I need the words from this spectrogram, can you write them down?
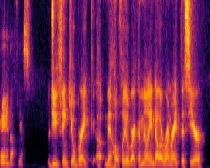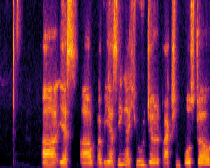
Kind of yes. Do you think you'll break? Uh, hopefully, you'll break a million dollar run rate this year. Uh, yes, uh, we are seeing a huge uh, traction post uh,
